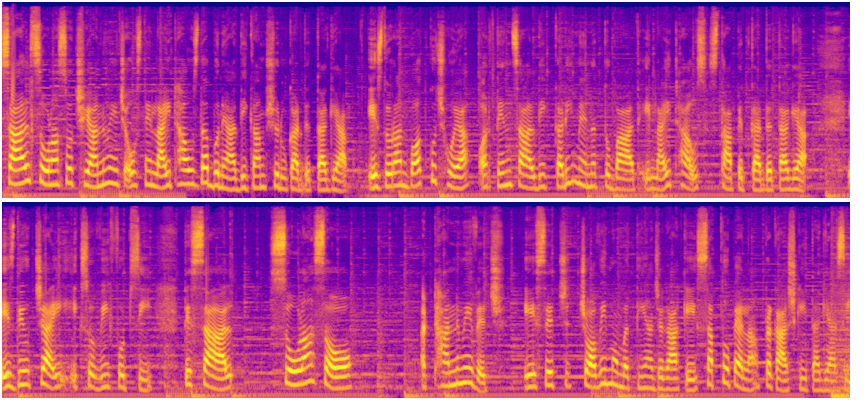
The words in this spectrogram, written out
ਸਾਲ 1696 ਚ ਉਸਨੇ ਲਾਈਟ ਹਾਊਸ ਦਾ ਬੁਨਿਆਦੀ ਕੰਮ ਸ਼ੁਰੂ ਕਰ ਦਿੱਤਾ ਗਿਆ। ਇਸ ਦੌਰਾਨ ਬਹੁਤ ਕੁਝ ਹੋਇਆ ਔਰ 3 ਸਾਲ ਦੀ ਕੜੀ ਮਿਹਨਤ ਤੋਂ ਬਾਅਦ ਇਹ ਲਾਈਟ ਹਾਊਸ ਸਥਾਪਿਤ ਕਰ ਦਿੱਤਾ ਗਿਆ। ਇਸ ਦੀ ਉਚਾਈ 120 ਫੁੱਟ ਸੀ ਤੇ ਸਾਲ 1698 ਵਿੱਚ ਇਸ ਵਿੱਚ 24 ਮੋਮਬੱਤੀਆਂ ਜਗਾ ਕੇ ਸਭ ਤੋਂ ਪਹਿਲਾਂ ਪ੍ਰਕਾਸ਼ ਕੀਤਾ ਗਿਆ ਸੀ।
